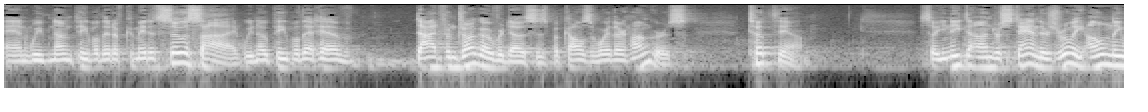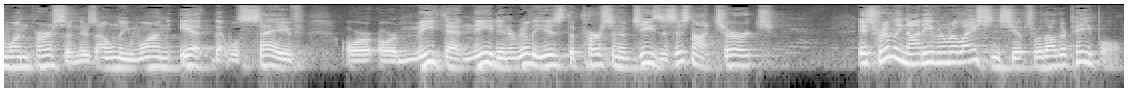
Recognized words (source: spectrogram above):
and we've known people that have committed suicide. We know people that have died from drug overdoses because of where their hungers took them. So you need to understand there's really only one person. There's only one it that will save or, or meet that need. And it really is the person of Jesus. It's not church. It's really not even relationships with other people.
